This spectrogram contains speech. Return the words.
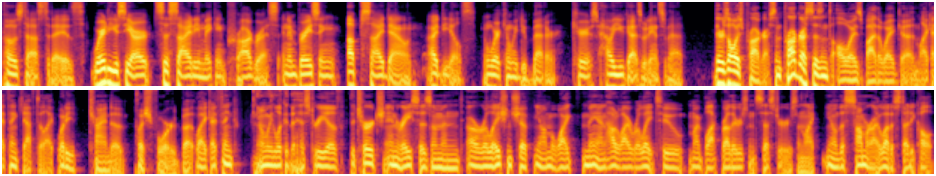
posed to us today is where do you see our society making progress and embracing upside down ideals? And where can we do better? Curious how you guys would answer that. there's always progress and progress isn't always by the way good like i think you have to like what are you trying to push forward but like i think Know, we look at the history of the church and racism and our relationship. You know, I'm a white man. How do I relate to my black brothers and sisters? And like, you know, this summer I led a study called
